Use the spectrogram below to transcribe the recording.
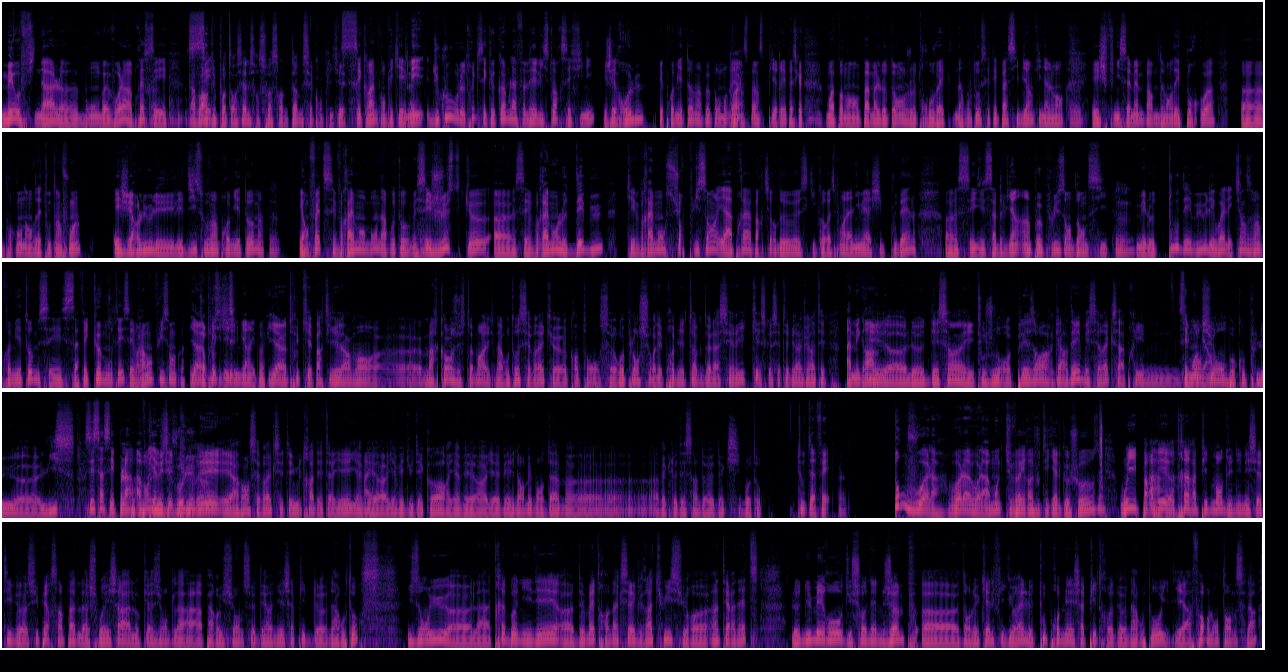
Mais au final, euh, bon, ben voilà, après, c'est. Avoir du potentiel sur 60 tomes, c'est compliqué. c'est quand même compliqué. Mais du coup, le truc, c'est que comme l'histoire c'est fini, j'ai relu les premiers tomes un peu pour me Ouais. réinspirer parce que moi, pendant pas mal de temps, je trouvais que Naruto c'était pas si bien finalement, Mm. et je finissais même par me demander pourquoi, euh, pourquoi on en faisait tout un foin. Et j'ai relu les, les 10 ou 20 premiers tomes. Mm. Et en fait, c'est vraiment bon Naruto. Mais c'est juste que euh, c'est vraiment le début qui est vraiment surpuissant. Et après, à partir de ce qui correspond à l'animé, à Shippuden, euh, ça devient un peu plus en dents de scie. Mm. Mais le tout début, les, ouais, les 15-20 premiers tomes, ça fait que monter, c'est vraiment puissant. Quoi. Il y a un en plus, truc qui- dessine bien à l'époque. Il y a un truc qui est particulièrement euh, marquant justement avec Naruto, c'est vrai que quand on se replonge sur les premiers tomes de la série, qu'est-ce que c'était bien gratté. Ah, mais grave. Et euh, le dessin est toujours plaisant à regarder, mais c'est vrai que ça a pris une dimension beaucoup plus euh, lisse. C'est ça, c'est plat. Avant, il y avait des volumes. hein. Et avant, c'est vrai que c'était ultra détaillé. Il y avait, Ouais. euh, il y avait du décor, il y avait, euh, il y avait énormément d'âme euh, avec le dessin de, de Kishimoto. Tout à fait. Ouais. Donc voilà, voilà, voilà. À moins que tu veuilles rajouter quelque chose. Oui, parler Ah. très rapidement d'une initiative super sympa de la Shueisha à l'occasion de la parution de ce dernier chapitre de Naruto. Ils ont eu euh, la très bonne idée euh, de mettre en accès gratuit sur euh, Internet le numéro du Shonen Jump dans lequel figurait le tout premier chapitre de Naruto il y a fort longtemps de cela.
